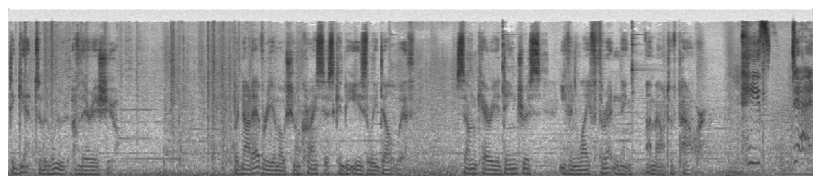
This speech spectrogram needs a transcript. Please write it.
to get to the root of their issue. But not every emotional crisis can be easily dealt with. Some carry a dangerous, even life threatening amount of power. He's dead!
